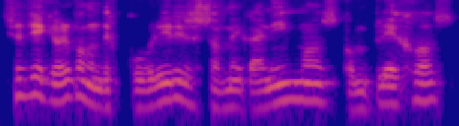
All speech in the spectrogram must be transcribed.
sino tiene que ver con descubrir esos mecanismos complejos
